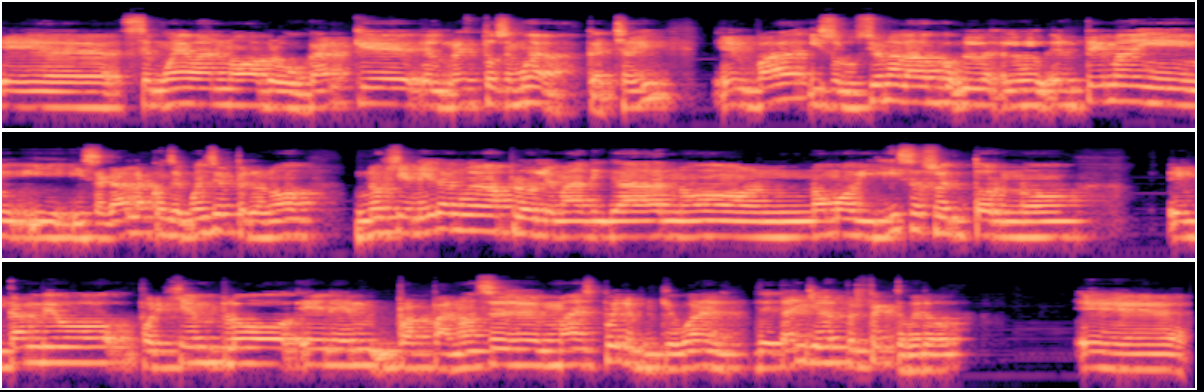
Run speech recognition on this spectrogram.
eh, se muevan, no va a provocar que el resto se mueva, ¿cachai? Él va y soluciona el, tema y, y, las consecuencias, pero no, no genera nuevas problemáticas, no, no moviliza su entorno. En cambio, por ejemplo, para no hacer más spoiler, porque bueno, el de es perfecto, pero eh,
